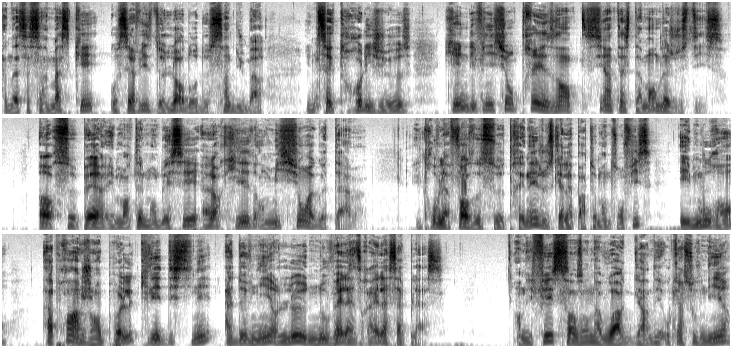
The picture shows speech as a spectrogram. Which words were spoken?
un assassin masqué au service de l'ordre de Saint-Dumas, une secte religieuse qui a une définition très ancien testament de la justice. Or, ce père est mortellement blessé alors qu'il est en mission à Gotham. Il trouve la force de se traîner jusqu'à l'appartement de son fils et, mourant, apprend à Jean-Paul qu'il est destiné à devenir le nouvel Azrael à sa place. En effet, sans en avoir gardé aucun souvenir,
